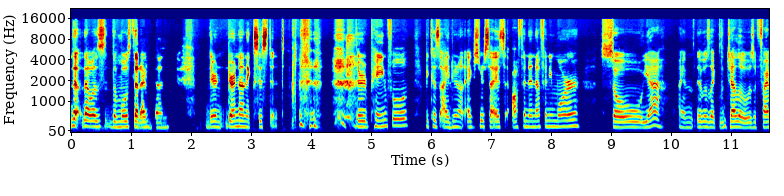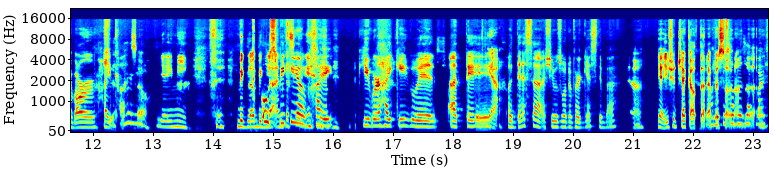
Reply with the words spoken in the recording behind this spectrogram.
that, that was the most that I've done. They're they're non-existent. they're painful because I do not exercise often enough anymore. So yeah, I'm. It was like Jello. It was a five-hour hike. Ay. So yay me. bigla Oh, speaking kasi. of hike, you were hiking with Ate Yeah. Odessa. She was one of our guests, diba? yeah, Yeah, you should check out that What episode episode on was that, the Mars?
